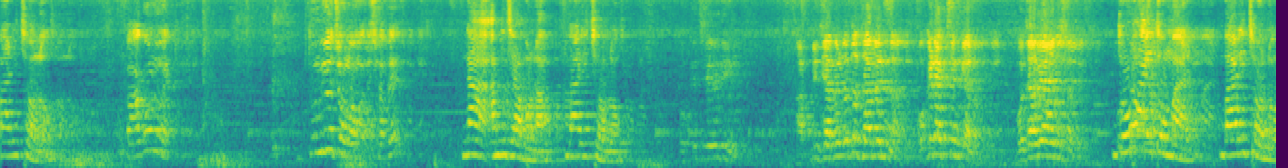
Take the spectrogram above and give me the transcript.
বাড়ি চলো। পাগল নাকি? তুমিও চলো আমাদের সাথে? না আমি যাব না। বাড়ি চলো। ওকে ছেড়ে দিন। আপনি যাবেন না তো যাবেন না। ওকে ডাকছেন কেন? ও যাবে আমাদের সাথে। দোহাই তোমার। বাড়ি চলো।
